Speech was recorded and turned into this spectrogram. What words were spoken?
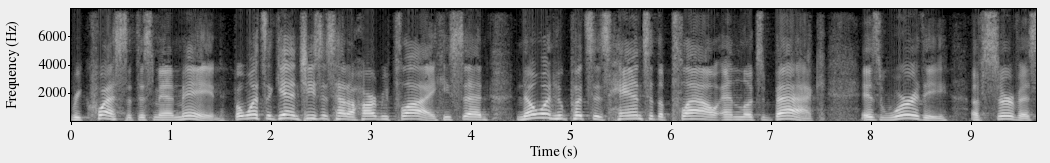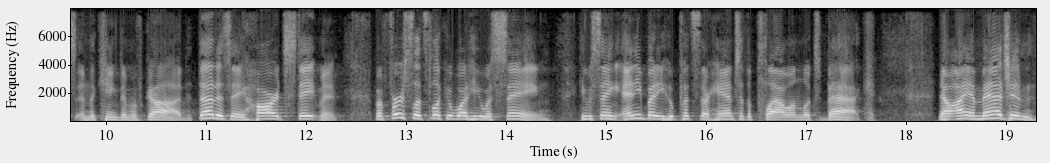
request that this man made. But once again, Jesus had a hard reply. He said, No one who puts his hand to the plow and looks back is worthy of service in the kingdom of God. That is a hard statement. But first, let's look at what he was saying. He was saying, Anybody who puts their hand to the plow and looks back. Now, I imagine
